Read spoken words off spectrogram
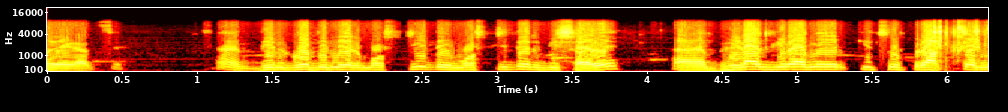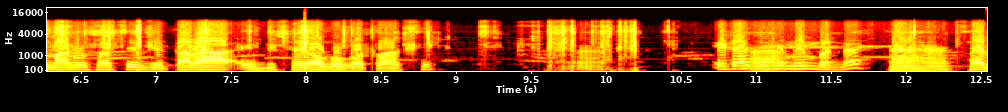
হয়ে গেছে। হ্যাঁ দীর্ঘদিনের মসজিদ। এই মসজিদের বিষয়ে ভিড়া গ্রামের কিছু প্রাক্তন মানুষ আছে যে তারা এই বিষয়ে অবগত আছে। এটা হচ্ছে মেম্বার না? হ্যাঁ হ্যাঁ। স্যার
